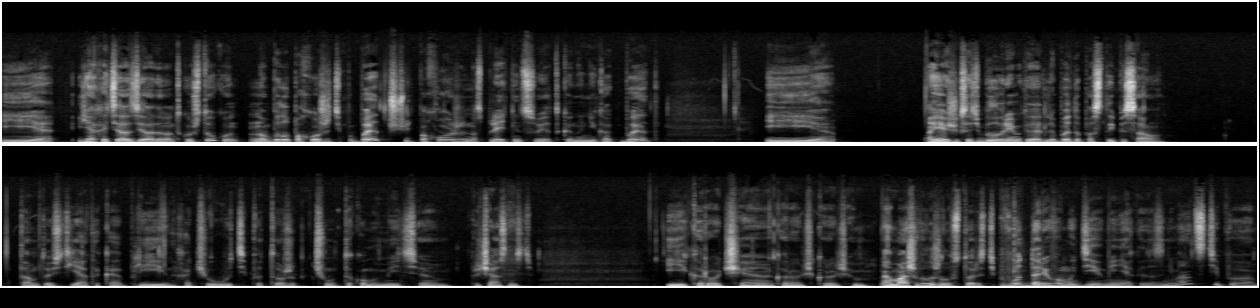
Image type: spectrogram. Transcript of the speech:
и я хотела сделать давно такую штуку, но было похоже, типа, bad, чуть-чуть похоже на сплетницу. Я такая, ну, не как bad. И... А я еще, кстати, было время, когда я для бэда посты писала. Там, то есть я такая, блин, хочу, типа, тоже к чему-то такому иметь э, причастность. И, короче, короче, короче. А Маша выложила в сторис, типа, вот дарю вам идею, мне некогда заниматься, типа,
